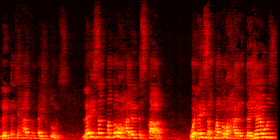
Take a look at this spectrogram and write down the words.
للاتحاد من أجل تونس ليست مطروحة للإسقاط وليست مطروحة للتجاوز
